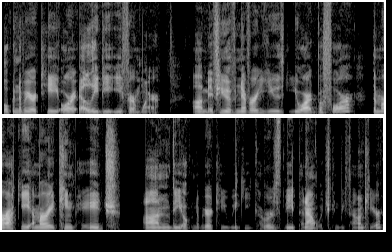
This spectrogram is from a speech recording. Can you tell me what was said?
OpenWRT or LEDE firmware. Um, if you have never used UART before, the Meraki MR18 page on the OpenWRT wiki covers the pinout, which can be found here.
